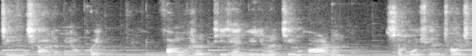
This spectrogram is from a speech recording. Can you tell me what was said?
精巧的描绘。仿佛是提前运用了进化论生物学的措辞，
